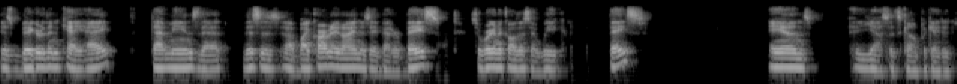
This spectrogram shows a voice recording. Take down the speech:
is bigger than Ka, that means that this is uh, bicarbonate ion is a better base. So we're going to call this a weak base. And yes, it's complicated,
